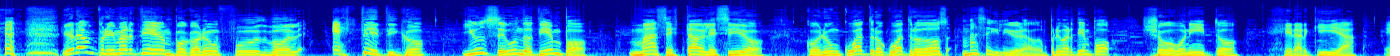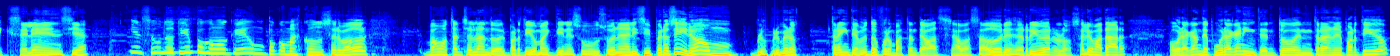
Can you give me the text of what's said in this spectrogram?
Gran primer tiempo con un fútbol estético y un segundo tiempo más establecido con un 4-4-2 más equilibrado. Un primer tiempo, juego bonito, jerarquía, excelencia. Y el segundo tiempo como que un poco más conservador. Vamos a estar charlando del partido, Mike tiene su, su análisis, pero sí, ¿no? Los primeros 30 minutos fueron bastante avas- avasadores de River, lo salió a matar. Huracán después Huracán intentó entrar en el partido,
